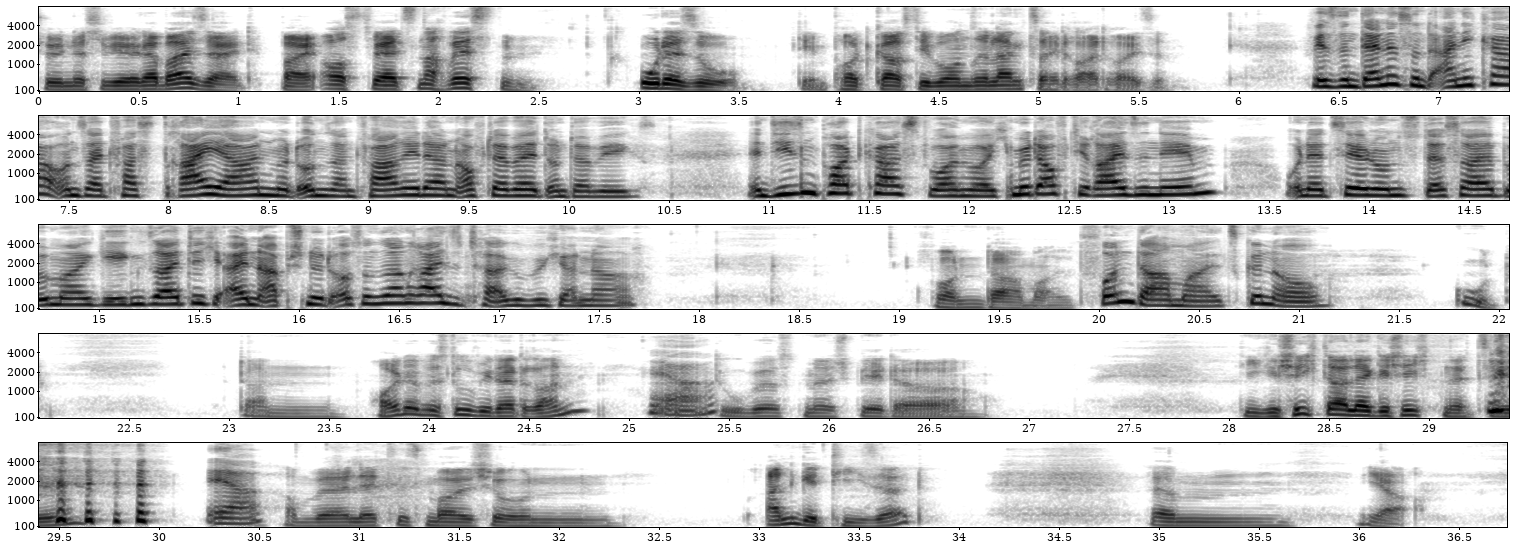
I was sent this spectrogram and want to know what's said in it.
Schön, dass ihr wieder dabei seid bei Ostwärts nach Westen. Oder so, dem Podcast über unsere Langzeitradreise. Wir sind Dennis und Annika und seit fast drei Jahren mit unseren Fahrrädern auf der Welt unterwegs. In diesem Podcast wollen wir euch mit auf die Reise nehmen und erzählen uns deshalb immer gegenseitig einen Abschnitt aus unseren Reisetagebüchern nach. Von damals. Von damals, genau. Gut. Dann heute bist du wieder dran. Ja. Du wirst mir später die Geschichte aller Geschichten erzählen. Ja. Haben wir letztes Mal schon angeteasert. Ähm, ja,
